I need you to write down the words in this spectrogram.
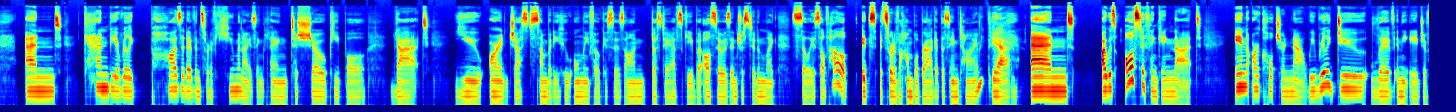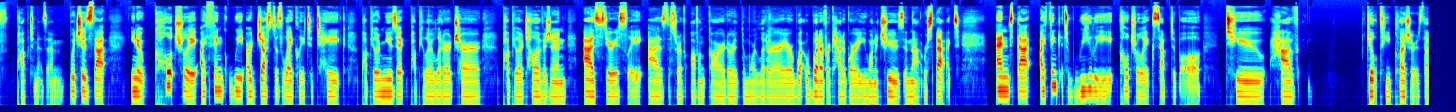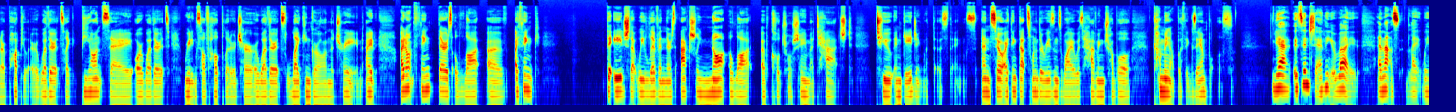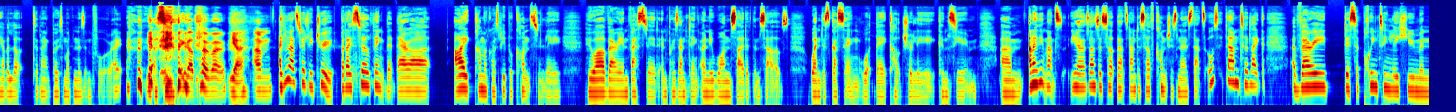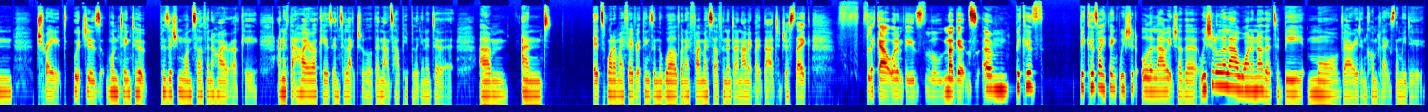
and can be a really positive and sort of humanizing thing to show people that you aren't just somebody who only focuses on Dostoevsky, but also is interested in like silly self help. It's it's sort of a humble brag at the same time. Yeah. And I was also thinking that in our culture now, we really do live in the age of optimism, which is that you know, culturally, I think we are just as likely to take popular music, popular literature, popular television as seriously as the sort of avant garde or the more literary or wh- whatever category you want to choose in that respect. And that I think it's really culturally acceptable to have guilty pleasures that are popular, whether it's like Beyonce or whether it's reading self-help literature or whether it's liking Girl on the Train. I I don't think there's a lot of I think the age that we live in, there's actually not a lot of cultural shame attached to engaging with those things. And so I think that's one of the reasons why I was having trouble coming up with examples. Yeah, it's interesting. I think you're right. And that's like we have a lot to thank postmodernism for, right? Yes. we got Pomo. Yeah. Um, I think that's totally true. But I still think that there are I come across people constantly who are very invested in presenting only one side of themselves when discussing what they culturally consume, um, and I think that's you know that's down to that's down to self consciousness. That's also down to like a very disappointingly human trait, which is wanting to position oneself in a hierarchy. And if that hierarchy is intellectual, then that's how people are going to do it. Um, and it's one of my favorite things in the world when I find myself in a dynamic like that to just like flick out one of these little nuggets. Um, because because I think we should all allow each other, we should all allow one another to be more varied and complex than we do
